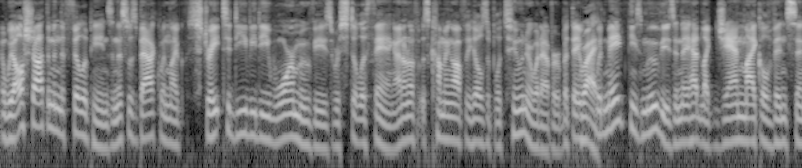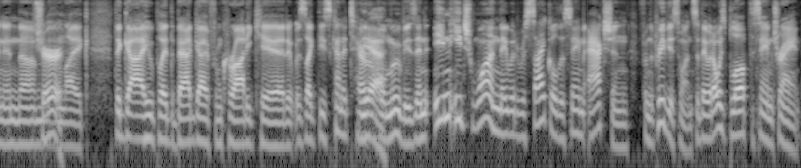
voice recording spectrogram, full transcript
And we all shot them in the Philippines. And this was back when, like, straight to DVD war movies were still a thing. I don't know if it was coming off the heels of Platoon or whatever, but they Right. would make these movies and they had, like, Jan Michael Vincent in them. Sure. And, like, the guy who played the bad guy from Karate Kid. It was, like, these kind of terrible Yeah. movies. And in each one, they would recycle the same action from the previous one. So they would always blow up the same train.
